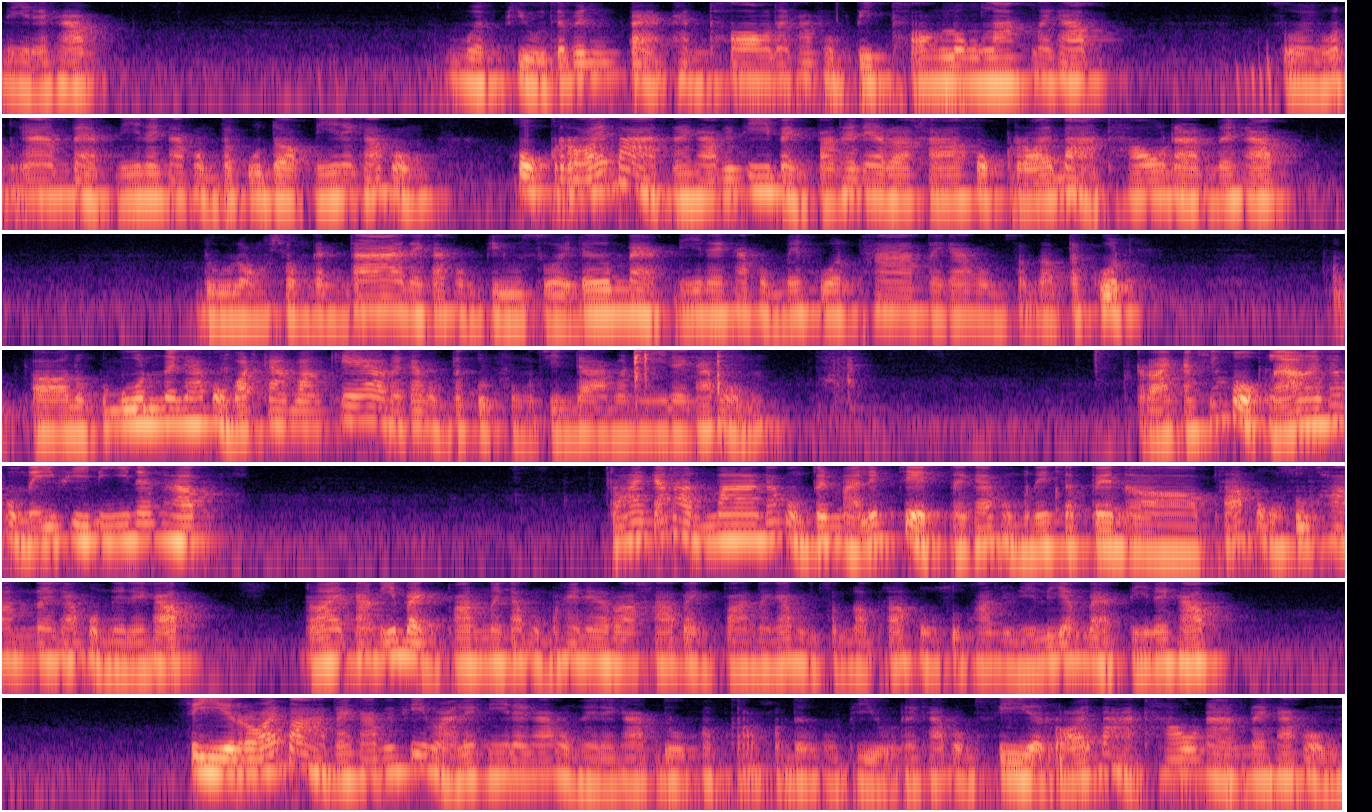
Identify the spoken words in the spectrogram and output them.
นี่นะครับ เหมือนผิวจะเป็นแปะแผ่นทองนะครับ ผมปิดทองลงรักนะครับ สวยงดงามแบบนี้นะครับ ผมตะกุดดอกนี้นะครับ ผม 600 บาทนะครับพี่ๆแบ่งปันให้ในราคา 600 บาทเท่านั้นนะครับ ดูลองชมกันได้นะครับ ผมผิวสวยเดิมแบบนี้นะครับ ผมไม่ควรพลาดนะครับ ผมสำหรับตะกุดหลวงปู่บุญนะครับ ผมวัดกลางบางแก้วนะครับ ผมตะกุดผงจินดามณีนะครับ ผมรายการที่ 6 แล้วนะครับ ผมใน EP นี้นะครับ รายการถัดมาครับผมเป็นหมายเลข7นะครับผมวันนี้จะเป็นพระผงสุพรรณนะครับผมเนี่ยนะครับ รายการนี้แบ่งปันนะครับ ผมให้ในราคาแบ่งปันนะครับ ผมสำหรับพระผงสุพรรณอยู่ในเลี่ยมแบบนี้นะครับ400 บาทนะครับพี่พี่ๆหมายเลขนี้นะครับ ผมเนี่ยนะครับ ดูความเก่าความเดิมของผิวนะครับ ผม400 บาทเท่านั้นนะครับ ผม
